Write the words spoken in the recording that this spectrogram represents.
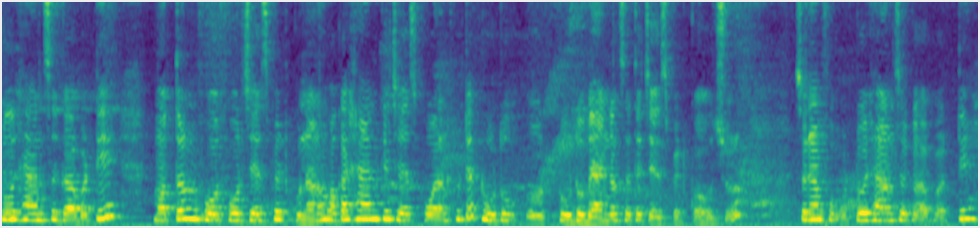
టూ హ్యాండ్స్ కాబట్టి మొత్తం ఫోర్ ఫోర్ చేసి పెట్టుకున్నాను. ఒక హ్యాండ్కి చేసుకోవాలనుకుంటే two two two two bangles అయితే చేసి పెట్టుకోవచ్చు. సో నేను టూ హ్యాండ్స్ కాబట్టి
